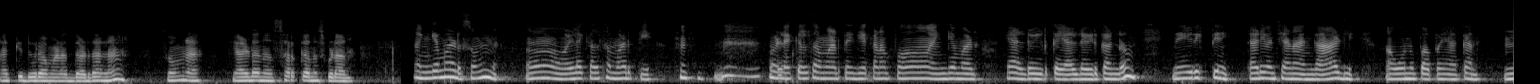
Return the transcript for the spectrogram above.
ಅದಕ್ಕೆ ದೂರ ಮಾಡೋದು ದೊಡ್ಡದಲ್ಲ? ಸುಮ್ಮನೆ ಎರಡನ್ನು ಸರ್ಕ್ ಅನ್ನಿಸ್ಬಿಡೋಣ ಹಂಗೆ ಮಾಡು ಸುಮ್ಮನೆ ಹ್ಞೂ ಒಳ್ಳೆ ಕೆಲಸ ಮಾಡ್ತಿ. ಒಳ್ಳೆ ಕೆಲಸ ಮಾಡ್ತಾ ಇದೆಯಾ ಕಣಪ್ಪ? ಹಂಗೆ ಮಾಡು. ಎರಡು ಹಿಡ್ಕ ಎರಡು ಹಿಡ್ಕೊಂಡು ನೀರಿಕ್ತೀನಿ ತಡಿ ಒಂದು ಕ್ಷಣ, ಹಂಗೆ ಆಡಲಿ. ಅವನು ಪಾಪ ಯಾಕನ? ಹ್ಞೂ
